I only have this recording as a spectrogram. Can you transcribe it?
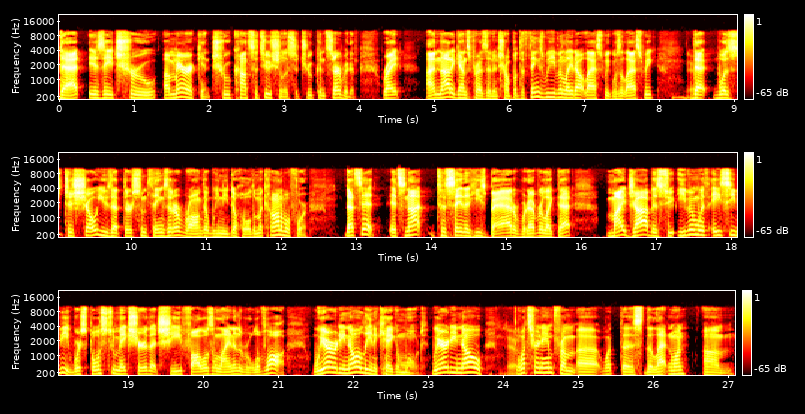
That is a true American, true constitutionalist, a true conservative, right? I'm not against President Trump, but the things we even laid out last week, was it last week? That was to show you that there's some things that are wrong that we need to hold him accountable for. That's it. It's not to say that he's bad or whatever like that. My job is to, even with ACB, we're supposed to make sure that she follows a line in the rule of law. We already know Elena Kagan won't. We already know, what's her name from, uh, what the, the Latin one? Um,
